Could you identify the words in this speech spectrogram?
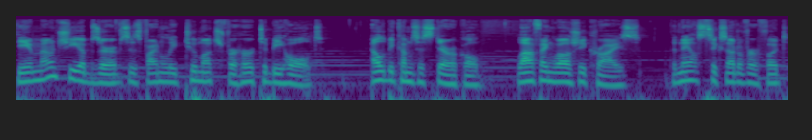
The amount she observes is finally too much for her to behold. Elle becomes hysterical, laughing while she cries. The nail sticks out of her foot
